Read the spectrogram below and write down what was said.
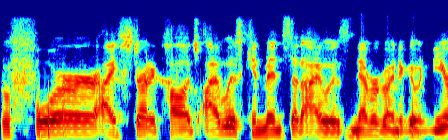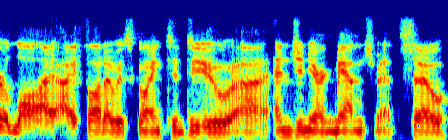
before I started college, I was convinced that I was never going to go near law. I, I thought I was going to do uh, engineering management. So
